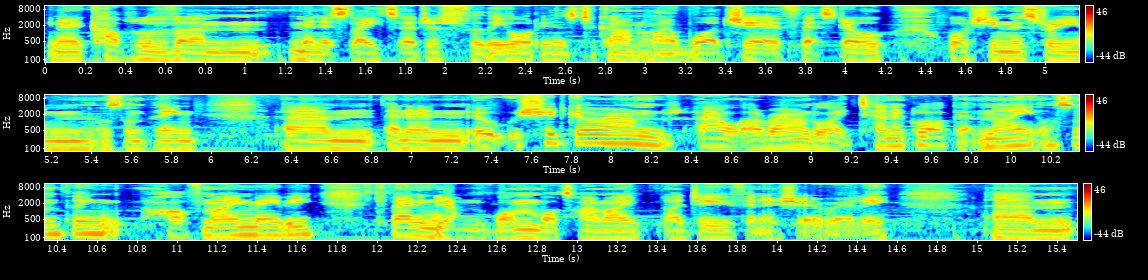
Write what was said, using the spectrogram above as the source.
You know, a couple of um, minutes later, just for the audience to kind of like watch it if they're still watching the stream or something. Um, and then it should go around out around like ten o'clock at night or something, half nine maybe, depending Yeah. on, on what time I, I do finish it really. Um,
